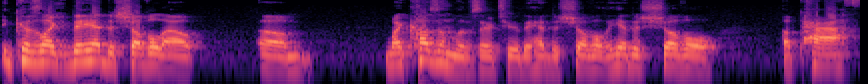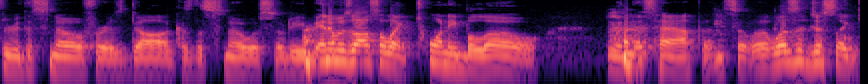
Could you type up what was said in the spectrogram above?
Because like they had to shovel out. Um, my cousin lives there too. They had to shovel. He had to shovel a path through the snow for his dog because the snow was so deep, and it was also like twenty below when this happened. So it wasn't just like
